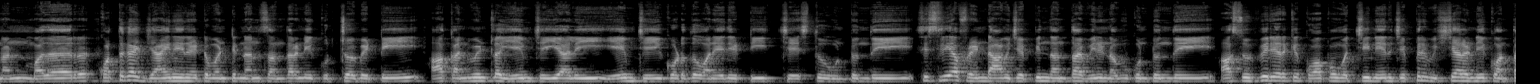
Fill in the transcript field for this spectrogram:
నన్ మదర్ కొత్తగా జాయిన్ అయినటువంటి నన్స్ అందరినీ కూర్చోబెట్టి ఆ కన్వెంట్లో ఏం చెయ్యాలి ఏం చేయకూడదు అనేది టీచ్ చేస్తూ ఉంటుంది. సిసిలియా ఫ్రెండ్ ఆమె చెప్పిందంతా విని నవ్వుకుంటుంది. ఆ సుపీరియర్కి కోపం వచ్చి నేను చెప్పిన విషయాలు నీకు అంత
